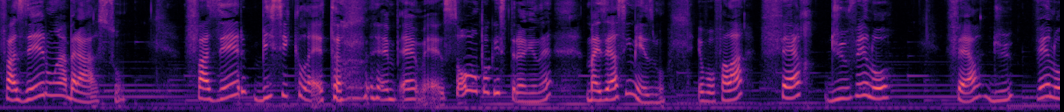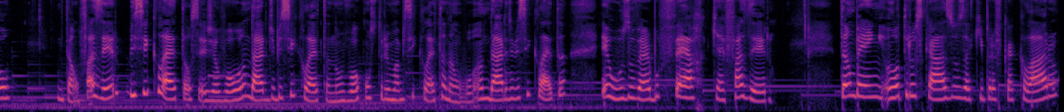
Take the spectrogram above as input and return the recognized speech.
Fazer um abraço fazer bicicleta. É, é, é, soa um pouco estranho, né? Mas é assim mesmo. Eu vou falar faire du vélo. Faire du vélo. Então, fazer bicicleta, ou seja, eu vou andar de bicicleta, não vou construir uma bicicleta, não, vou andar de bicicleta. Eu uso o verbo faire, que é fazer. Também, outros casos, aqui para ficar claro,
